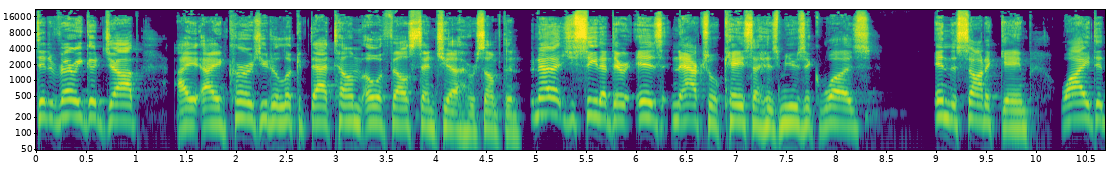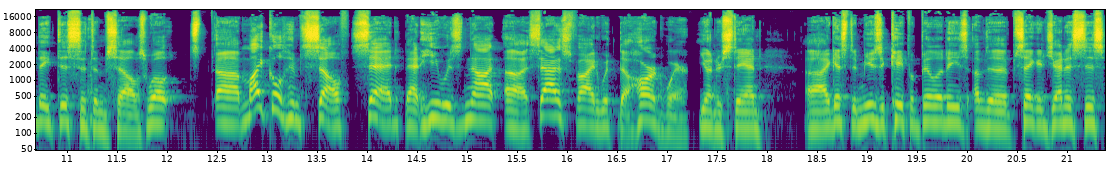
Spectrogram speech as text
Did a very good job. I, I encourage you to look at that. Tell him OFL sent you or something. But now that you see that there is an actual case that his music was in the Sonic game, why did they distance themselves? Well, uh, Michael himself said that he was not uh, satisfied with the hardware. You understand? Uh, I guess the music capabilities of the Sega Genesis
